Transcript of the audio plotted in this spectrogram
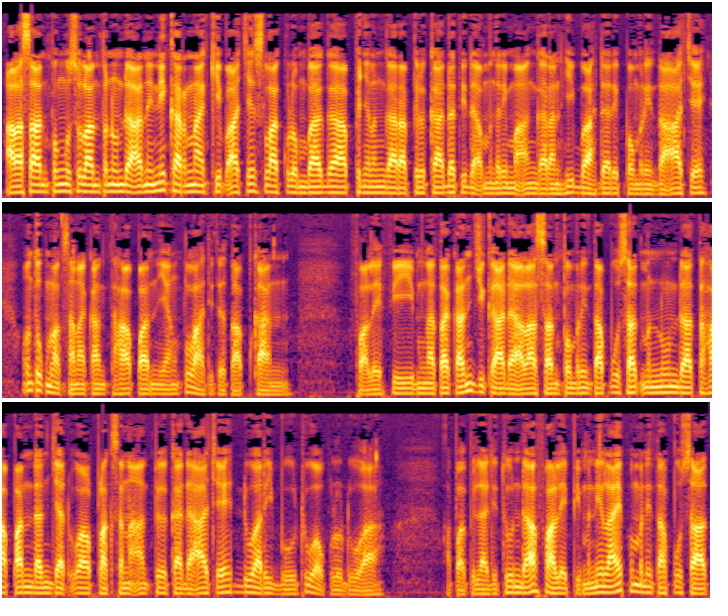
Alasan pengusulan penundaan ini karena KIP Aceh selaku lembaga penyelenggara pilkada tidak menerima anggaran hibah dari pemerintah Aceh untuk melaksanakan tahapan yang telah ditetapkan. Falevi mengatakan jika ada alasan pemerintah pusat menunda tahapan dan jadwal pelaksanaan pilkada Aceh 2022. Apabila ditunda, Falevi menilai pemerintah pusat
